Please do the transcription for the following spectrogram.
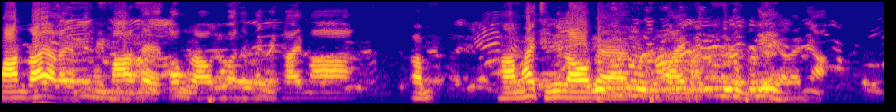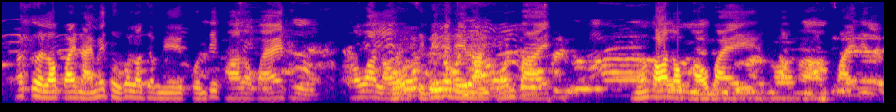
มารร้ายอะไรไม่มีมาแต่ต้องเราหรือว่าจะไม่มีใครมาทำให้ชีวิตเราแบบไปไม่ถูกที่อะไรเนี่ย ถ้าเกิดเราไปไหนไม่ถูกก็เราจะมีคนที่พาเราไปให้ถูก ราะว่าเราสิ่งที่ไม่ดีมันพ้นไปเหมือนกับว่าเราเผาไปไฟนี่แหละ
